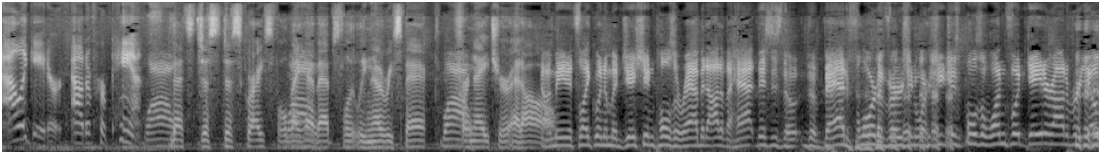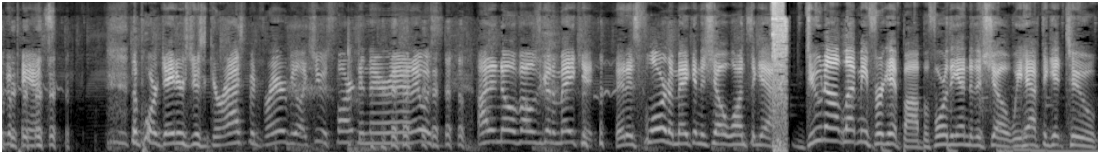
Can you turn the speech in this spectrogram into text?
alligator out of her pants. Wow. That's just disgraceful. They have absolutely no respect Wow. for nature at all. I mean, it's like when a magician pulls a rabbit out of a hat. This is the the bad Florida version where she just pulls a one foot gator out of her yoga pants. The poor gator's just grasping for air, be like she was farting in there, man. It was. I didn't know if I was gonna make it. It is Florida making the show once again. Do not let me forget, Bob. Before the end of the show, we have to get to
